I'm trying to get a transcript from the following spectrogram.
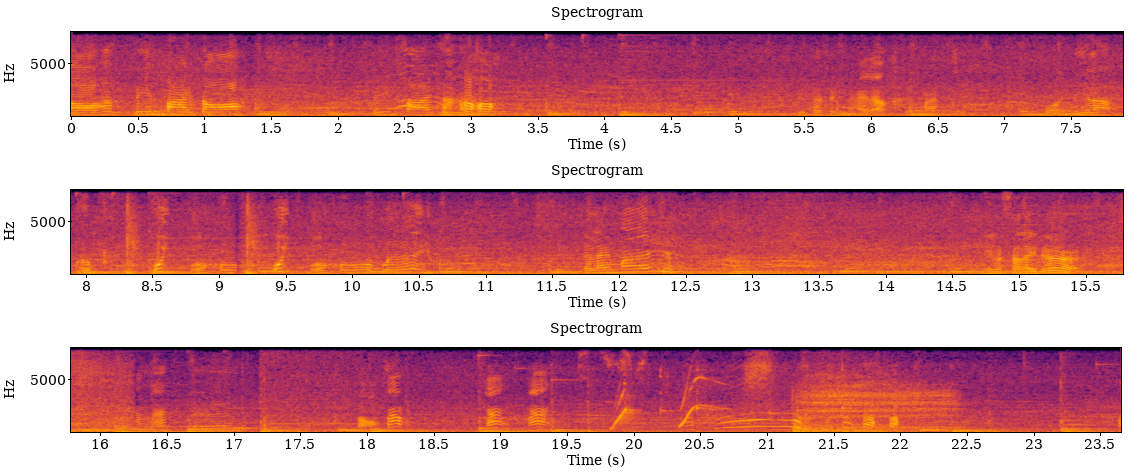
ต่อครับปีนปลายต่อปีนปลายต่อขึ้นมาถึงไหนแล้วขึ้นมาบนนี้แล้วอึ๊บอุ้ยหัวโคอุ้ยหัวโคกเลยเป็นไรไหม นี่สไลเดอร์นั่งนะหนึ่งสองสามนั่งนั่งไป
